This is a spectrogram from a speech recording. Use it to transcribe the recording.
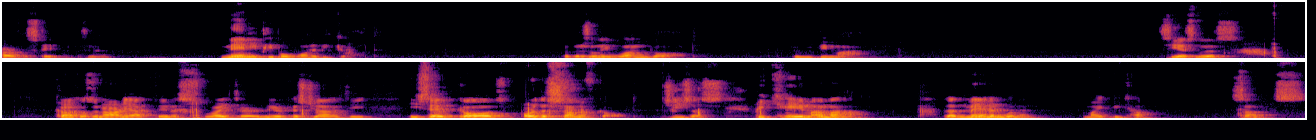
Powerful statement, isn't it? Many people want to be God. But there's only one God who would be man. C.S. Lewis, Chronicles of Narnia, famous writer, Mere Christianity, he said, God, or the Son of God, Jesus, became a man that men and women might become sons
